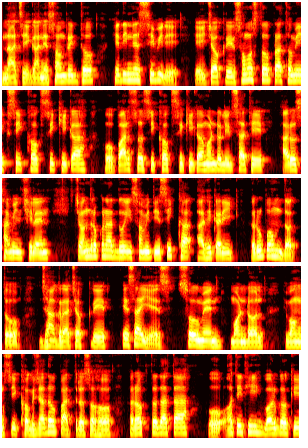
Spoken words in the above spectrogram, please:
নাচে গানে সমৃদ্ধ এদিনের শিবিরে এই চক্রের সমস্ত প্রাথমিক শিক্ষক শিক্ষিকা ও পার্শ্ব শিক্ষক শিক্ষিকা মণ্ডলীর সাথে আরও সামিল ছিলেন চন্দ্রকোনা দুই সমিতি শিক্ষা আধিকারিক রূপম দত্ত ঝাগড়া চক্রের এসআইএস সৌমেন মণ্ডল এবং শিক্ষক যাদব পাত্র সহ রক্তদাতা ও অতিথিবর্গকে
